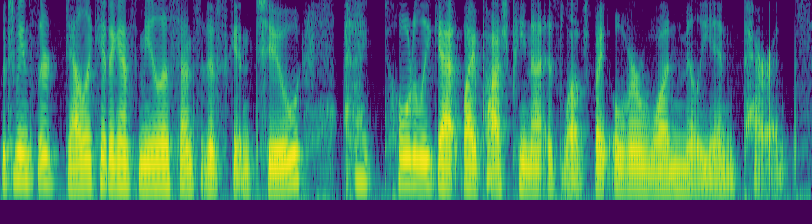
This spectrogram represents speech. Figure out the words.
which means they're delicate against Mila's sensitive skin too. And I totally get why Posh Peanut is loved by over 1 million parents.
